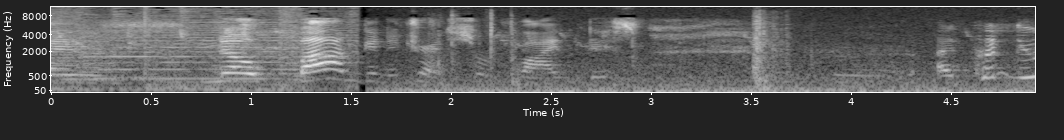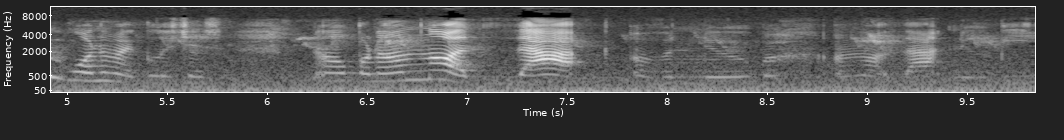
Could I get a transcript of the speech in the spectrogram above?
Guys know? But I'm gonna try to survive this. I could do one of my glitches. No, but I'm not that of a noob. I'm not that newbie.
